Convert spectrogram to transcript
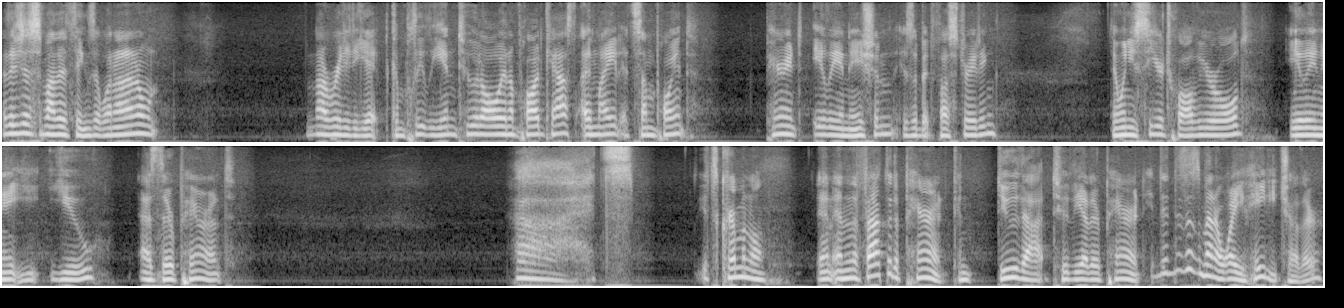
And there's just some other things that went on. I don't. I'm not ready to get completely into it all in a podcast. I might at some point. Parent alienation is a bit frustrating. Then when you see your 12 year old alienate you as their parent, it's it's criminal. And and the fact that a parent can do that to the other parent, it, it doesn't matter why you hate each other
